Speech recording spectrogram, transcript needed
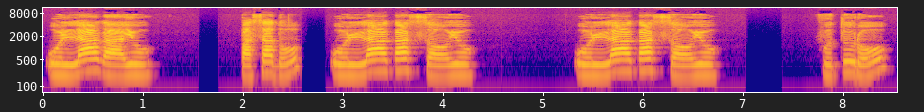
올라가요. pasado, 올라갔어요. 올라갔어요. futuro,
